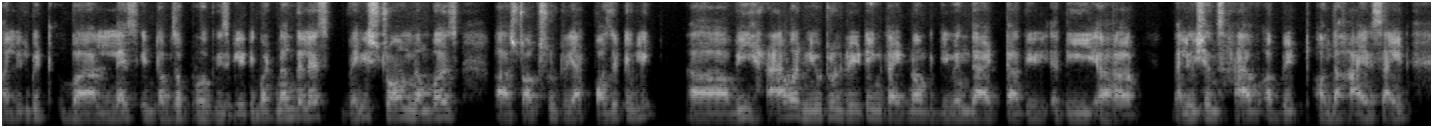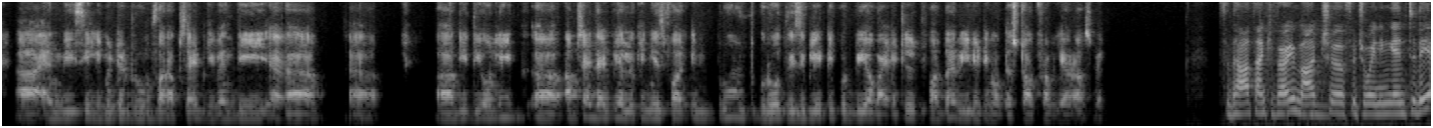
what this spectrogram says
a little bit uh, less in terms of growth visibility. But nonetheless, very strong numbers. Uh, stocks should react positively. Uh, we have a neutral rating right now, given that uh, the the valuations have a bit on the higher side, and we see limited room for upside, given the uh, the, the only uh, upside that we are looking is for improved growth visibility could be a vital for the re-rating of the stock from here as well. Siddharth, thank you very much uh, for joining in today.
